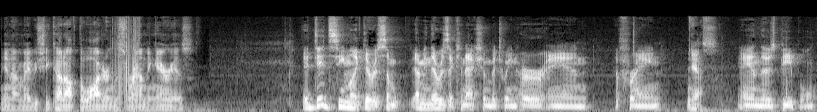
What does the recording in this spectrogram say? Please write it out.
You know, maybe she cut off the water in the surrounding areas. It did seem like there was some. I mean, there was a connection between her and Ephraim Yes. and those people.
